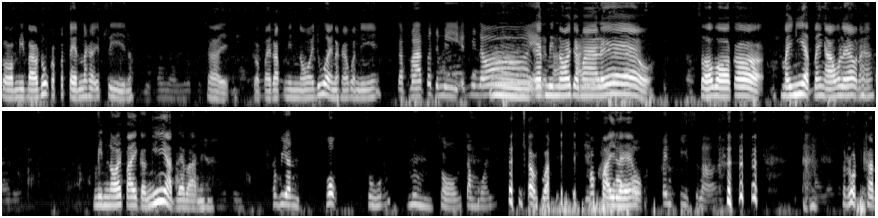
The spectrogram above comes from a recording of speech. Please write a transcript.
ก็มีบ่าวนุกับป้าแตนนะคะเอฟซีเนาะใช่ ก็ไปรับมินน้อยด้วยนะคะ วันนี้กลับมาก็จะมีแอดมินน้ออืมยแอดมินน้อยจะมาแล้วสวก็ไม่เงียบไม่เหงาแล้วนะคะมินน้อยไปก็เงียบเลยบ้านนี้ค่ะทะเบียนหกศูนย์หนึ่งสองจำไว้ จำไว้เข้าไปแล้ว ออกเป็นปริศนารถคัน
